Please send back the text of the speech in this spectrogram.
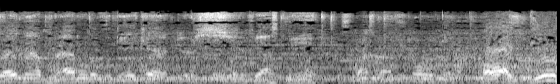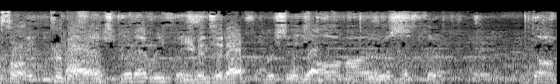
Right now, battle of the gay characters, if you ask me. Oh, like, beautiful purple That's good everything. Evens it up. versus Yeah. Olimar's dumb.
